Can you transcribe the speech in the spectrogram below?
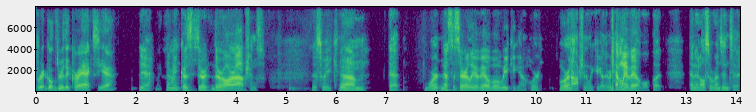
trickle through the cracks. Yeah, Yeah, I mean, because there there are options this week um, that weren't necessarily available a week ago, or or an option a week ago. They were definitely available, but then it also runs into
